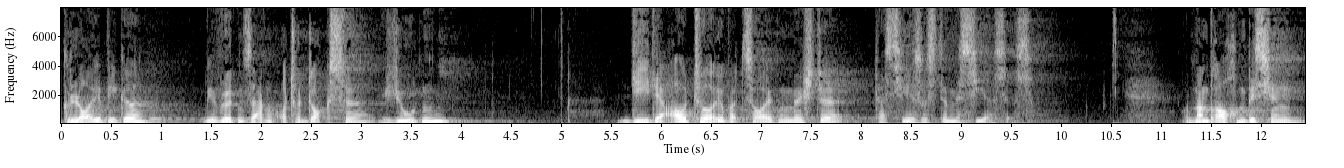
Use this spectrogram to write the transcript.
Gläubige, wir würden sagen orthodoxe Juden, die der Autor überzeugen möchte, dass Jesus der Messias ist. Und man braucht ein bisschen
